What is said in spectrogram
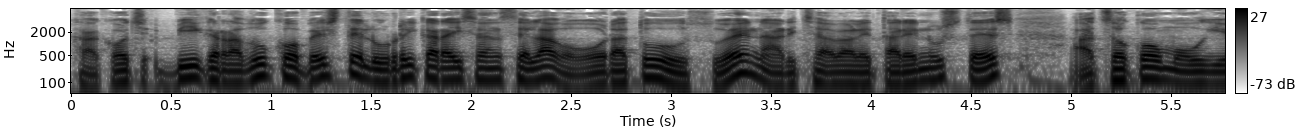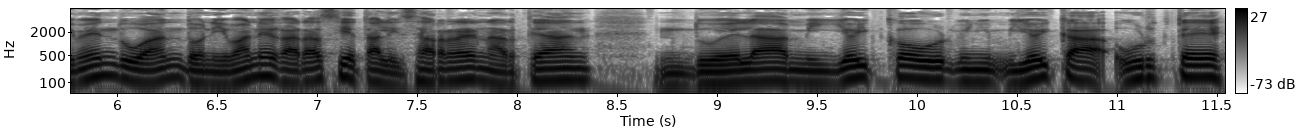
kakotx bi graduko beste lurrikara izan zela gogoratu zuen aritxabaletaren ustez, atzoko mugimenduan Donibane Garazi eta Lizarraren artean duela milioiko, milioika urte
